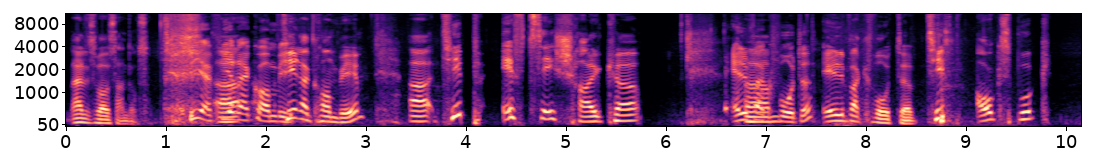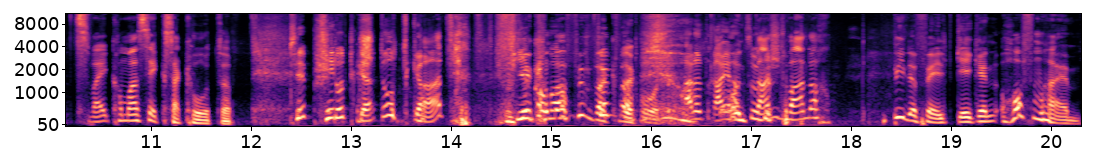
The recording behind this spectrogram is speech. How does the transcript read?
nein, das war was anderes. Vier, Vierer-Kombi. Vierer-Kombi. Äh, Tipp FC Schalke Elferquote. Elferquote. Tipp Augsburg 2,6er Quote. Tipp Tipp Stuttgart. Stuttgart 4,5er Quote. Alle drei haben Und dann war noch Bielefeld gegen Hoffenheim.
